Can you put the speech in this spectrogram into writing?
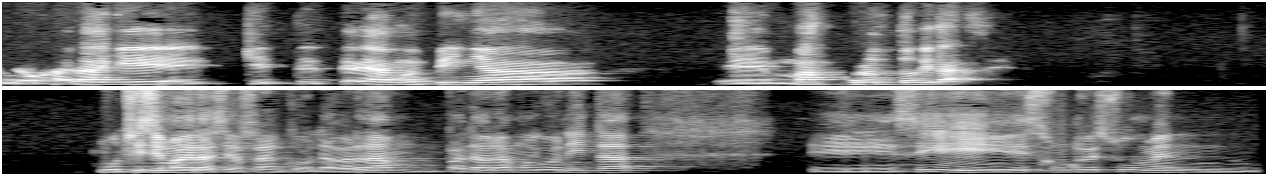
pero ojalá que, te, veamos en Viña eh, más pronto que tarde. Muchísimas gracias, Franco. La verdad, palabra muy bonita. Eh, sí, es un resumen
